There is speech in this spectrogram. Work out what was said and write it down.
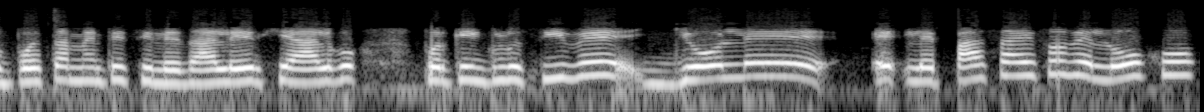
supuestamente si le da alergia a algo, porque inclusive yo le eh, le pasa eso del ojo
